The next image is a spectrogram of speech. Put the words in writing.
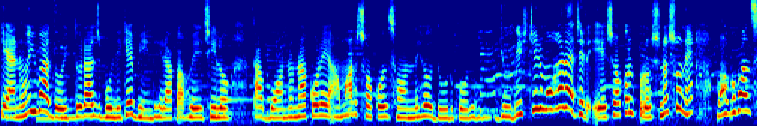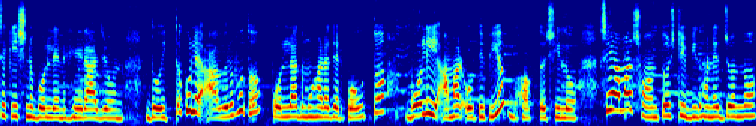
কেনই বা দৈত্যরাজ বলিকে বেঁধে রাখা হয়েছিল, তা বর্ণনা করে আমার সকল সন্দেহ দূর করুন। যুধিষ্ঠির মহারাজের এ সকল প্রশ্ন শুনে ভগবান শ্রীকৃষ্ণ বললেন, হে রাজন, দৈত্যকুলে আবির্ভূত প্রহ্লাদ মহারাজের পৌত্র বলি আমার অতি প্রিয় ভক্ত ছিল। সে আমার সন্তুষ্টি বিধানের জন্য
